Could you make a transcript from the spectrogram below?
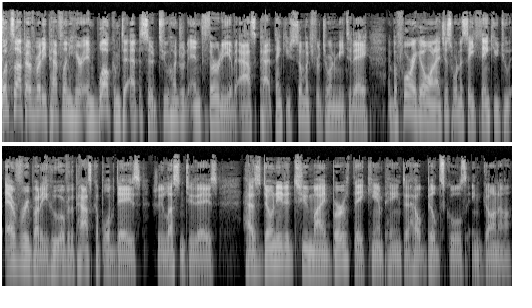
What's up, everybody? Pat Flynn here, and welcome to episode 230 of Ask Pat. Thank you so much for joining me today. And before I go on, I just want to say thank you to everybody who, over the past couple of days, actually less than two days, has donated to my birthday campaign to help build schools in Ghana.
